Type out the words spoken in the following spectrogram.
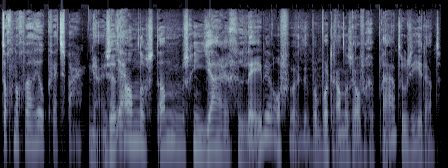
toch nog wel heel kwetsbaar. Ja, is het Ja. anders dan misschien jaren geleden? Of wordt er anders over gepraat? Hoe zie je dat?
